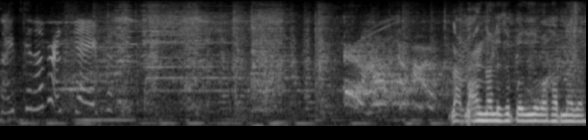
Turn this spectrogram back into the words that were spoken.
Sights can escape. No, les he podido bajar nada.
